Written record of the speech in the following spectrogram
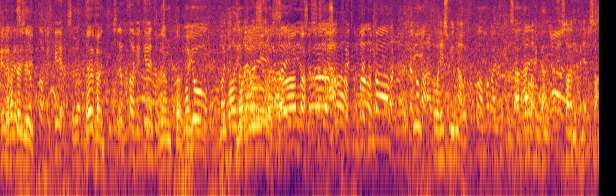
كيف انت زيد؟ كيف؟ كيف انت؟ سلام طافي كيف أنتم؟ سلام طافي بيت مبارك الله يسوي الناوي بس عبد الله هو حصان عليه حصان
